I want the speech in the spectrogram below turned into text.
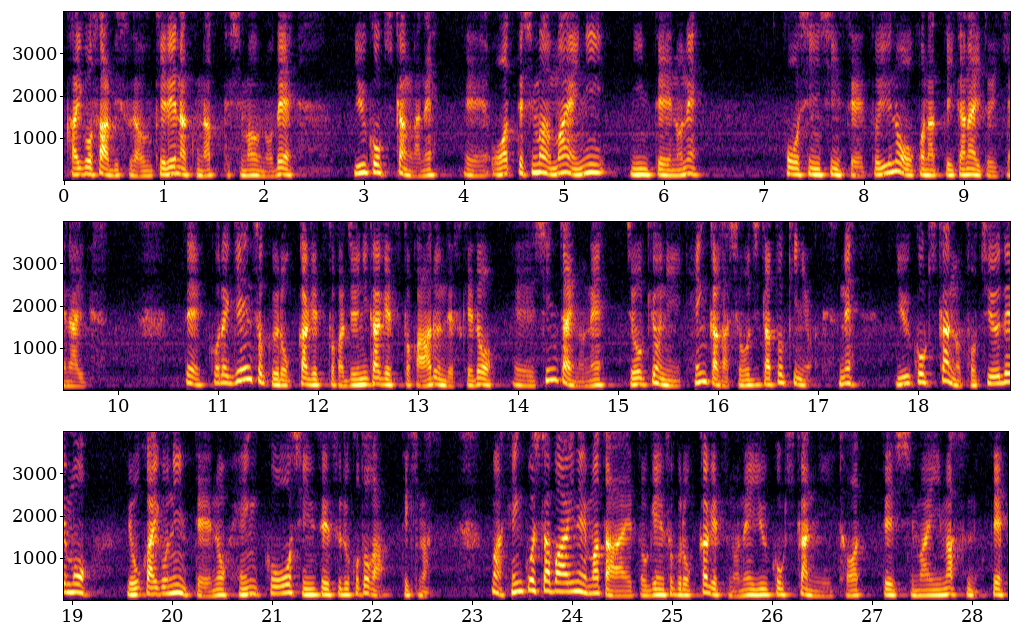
介護サービスが受けれなくなってしまうので有効期間がね、えー終わってしまう前に認定のね更新申請というのを行っていかないといけないです。でこれ原則6ヶ月とか12ヶ月とかあるんですけど、えー身体のね状況に変化が生じた時にはですね有効期間の途中でも要介護認定の変更を申請することができます。まあ、変更した場合ねまた、えっと原則6ヶ月のね有効期間に変わってしまいますので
